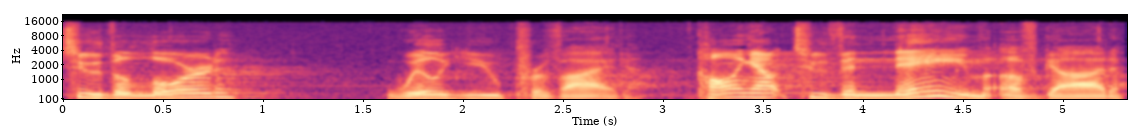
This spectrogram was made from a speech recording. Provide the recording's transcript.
to the Lord, Will you provide? Calling out to the name of God,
